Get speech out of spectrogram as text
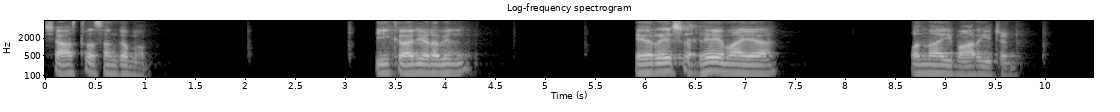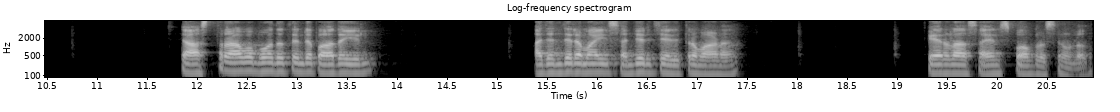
ശാസ്ത്ര സംഗമം ഈ കാലയളവിൽ ഏറെ ശ്രദ്ധേയമായ ഒന്നായി മാറിയിട്ടുണ്ട്. ശാസ്ത്രാവബോധത്തിന്റെ പാതയിൽ അചഞ്ചലമായി സഞ്ചരിച്ച ചരിത്രമാണ് കേരള സയൻസ് കോൺഗ്രസിനുള്ളത്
